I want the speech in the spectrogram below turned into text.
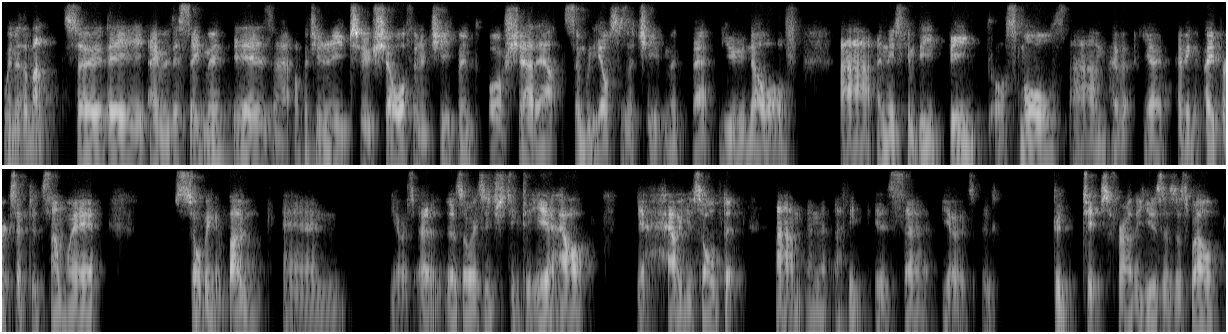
win of the month. So the aim of this segment is an opportunity to show off an achievement or shout out somebody else's achievement that you know of. Uh, and these can be big or small, um, have, you know, having a paper accepted somewhere, solving a bug. And, you know, it's, uh, it's always interesting to hear how, yeah, how you solved it. Um, and I think is, uh, you know, it's, it's good tips for other users as well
